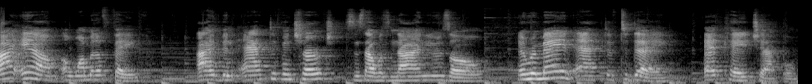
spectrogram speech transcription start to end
I am a woman of faith. I have been active in church since I was nine years old and remain active today at Cade Chapel.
